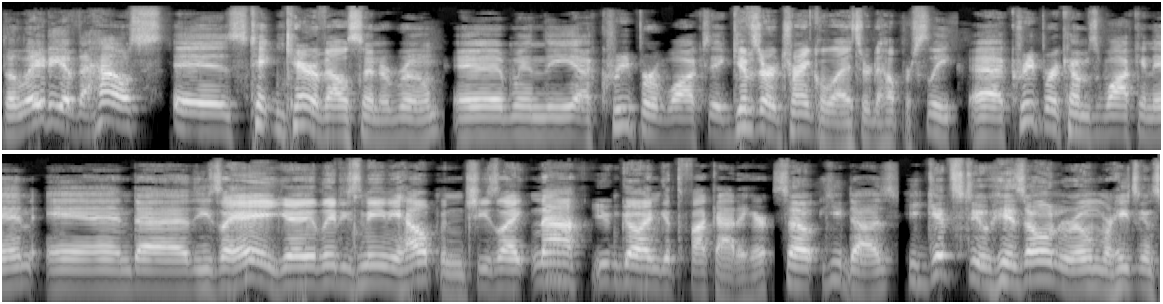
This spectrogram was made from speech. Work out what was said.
the lady of the house is taking care of Elsa in her room. Uh, when the uh, creeper walks, it gives her a tranquilizer to help her sleep. Uh, creeper comes walking in, and uh, he's like, "Hey, ladies need any help?" And she's like, "Nah, you can go ahead and get the fuck out of here." So he does. He gets to his own room where he's going to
